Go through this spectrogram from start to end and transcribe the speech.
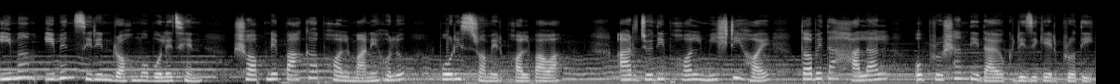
ইমাম ইবেন সিরিন রহম বলেছেন, স্বপ্নে পাকা ফল মানে হল পরিশ্রমের ফল পাওয়া। আর যদি ফল মিষ্টি হয়, তবে তা হালাল ও প্রশান্তিদায়ক রিজিকের প্রতীক।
